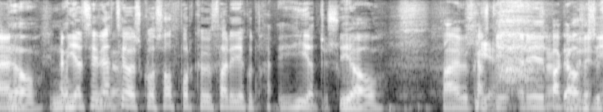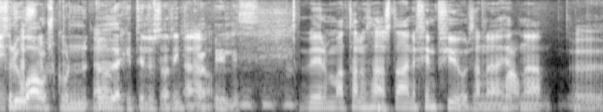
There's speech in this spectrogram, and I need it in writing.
En, Já, en ég held sér rétt hjá að sko að South Park hefur farið í eitthvað híatus. Sko. Já, Það hefur kannski riðið já bakamuninn þessi í þrjú þessu. ár sko nöðu ekki til þess að rýmka Já. bylið. Við erum að tala um það að staðan er 5-4, þannig að hérna, uh,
